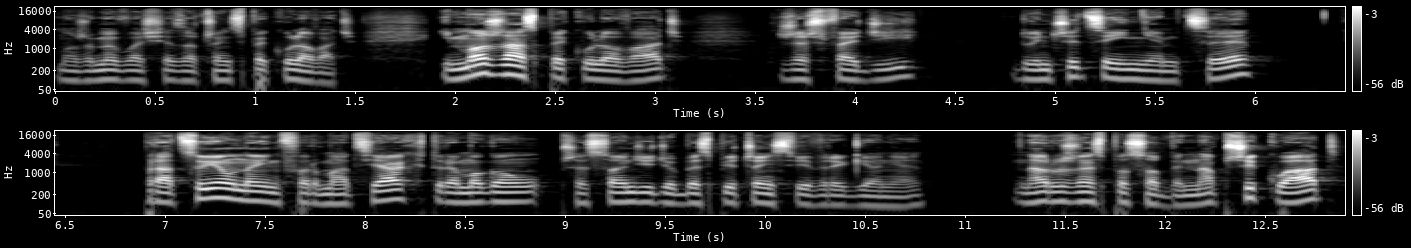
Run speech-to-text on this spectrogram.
Możemy właśnie zacząć spekulować. I można spekulować, że Szwedzi Duńczycy i Niemcy pracują na informacjach, które mogą przesądzić o bezpieczeństwie w regionie na różne sposoby. Na przykład,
